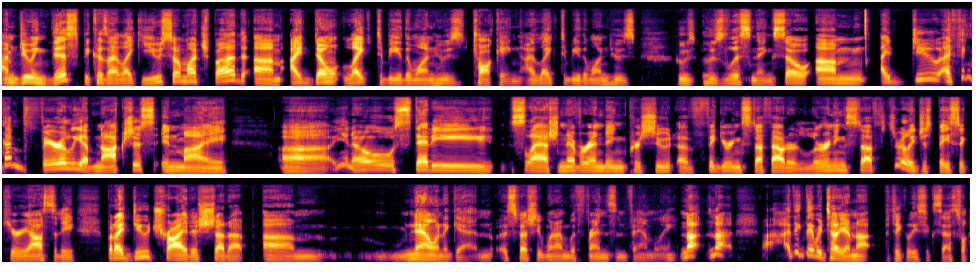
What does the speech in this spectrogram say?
I'm doing this because I like you so much, bud. Um I don't like to be the one who's talking. I like to be the one who's who's who's listening. So um I do I think I'm fairly obnoxious in my uh, you know, steady slash never ending pursuit of figuring stuff out or learning stuff. It's really just basic curiosity. But I do try to shut up um, now and again, especially when I'm with friends and family. Not, not, I think they would tell you I'm not particularly successful.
